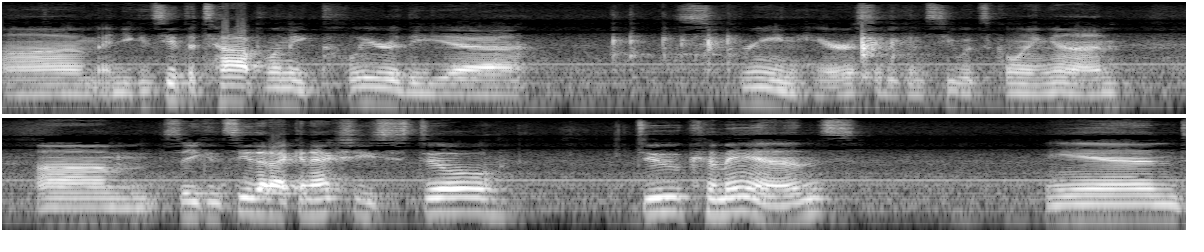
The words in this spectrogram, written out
Um, and you can see at the top, let me clear the uh, screen here so we can see what's going on. Um, so you can see that I can actually still do commands and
